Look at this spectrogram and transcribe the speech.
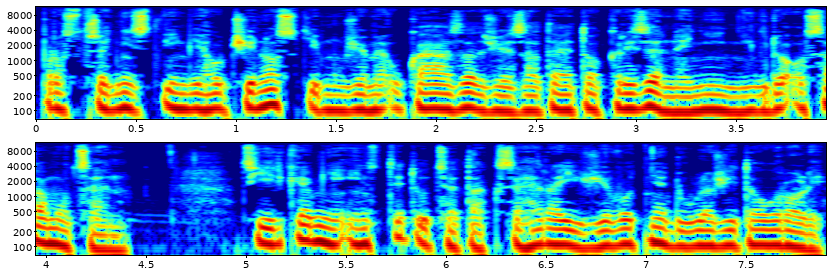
Prostřednictvím jeho činnosti můžeme ukázat, že za této krize není nikdo osamocen. Církevní instituce tak sehrají životně důležitou roli.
